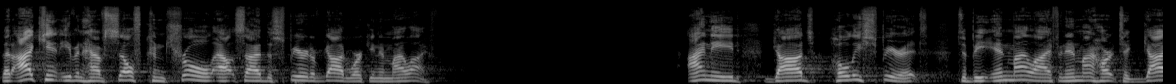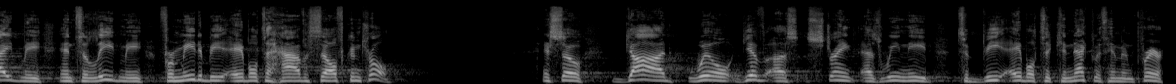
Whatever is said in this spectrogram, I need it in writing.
that I can't even have self control outside the Spirit of God working in my life. I need God's Holy Spirit to be in my life and in my heart to guide me and to lead me for me to be able to have self control. And so, God will give us strength as we need to be able to connect with Him in prayer.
